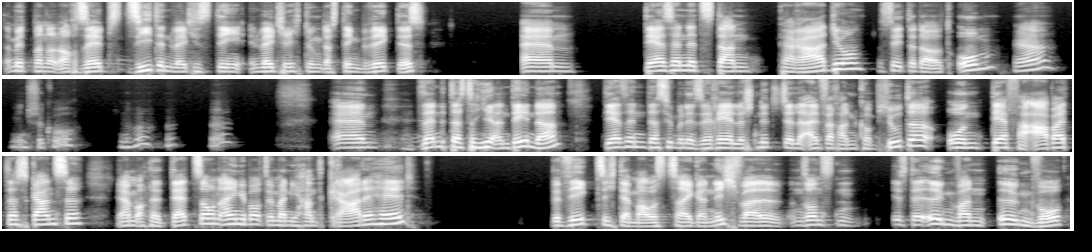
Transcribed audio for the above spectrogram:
damit man dann auch selbst sieht, in, welches Ding, in welche Richtung das Ding bewegt ist. Ähm, der sendet es dann per Radio. Das seht ihr dort oben. Ja, ein Stück hoch. Ähm, sendet das dann hier an den da. Der sendet das über eine serielle Schnittstelle einfach an den Computer und der verarbeitet das Ganze. Wir haben auch eine Dead Zone eingebaut, wenn man die Hand gerade hält, bewegt sich der Mauszeiger nicht, weil ansonsten ist er irgendwann irgendwo.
